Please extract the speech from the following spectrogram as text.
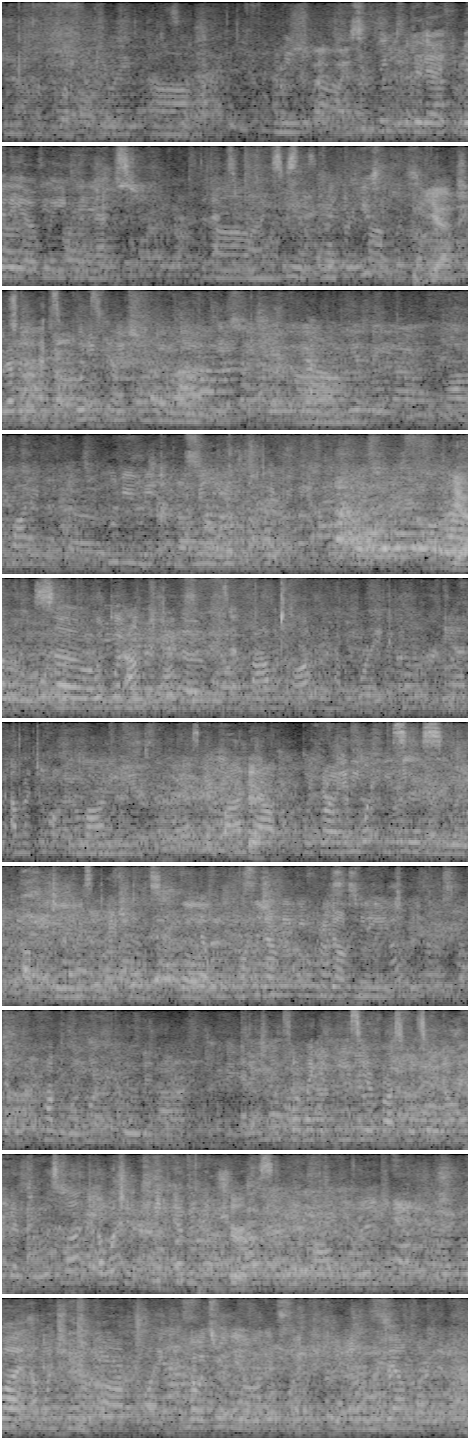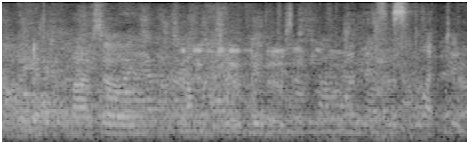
information of what they're doing. Um, I mean, video, video week, the next, the next one, I guess it's the And I think you said this. Yeah, should whatever the start. next one. What information do you need? Um, finding the, who do you need to, I mean, you don't have to take anything out. Yeah. So what I'm gonna do though is at five o'clock, we're gonna have a break, and I'm gonna talk to Bonnie and to the rest and find Okay. out if there are any pieces of each of the presentations that we want, don't, we don't need to be, that we probably won't include in our editing, so it'll make it easier for us, so we don't have to go through as much. I want you to keep everything for Sure. us, so we have all the footage, but I want you to, um, like, Oh, it's really, low. it's like fifty minutes. when we download it, um, by so I want you to maybe just keep one that's the selected,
